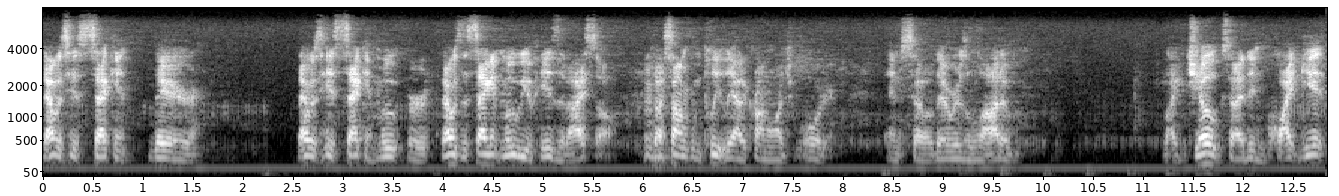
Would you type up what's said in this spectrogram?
that was his second there. That was his second movie, or that was the second movie of his that I saw. So I Mhm. saw him completely out of chronological order, and so there was a lot of like jokes that I didn't quite get.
